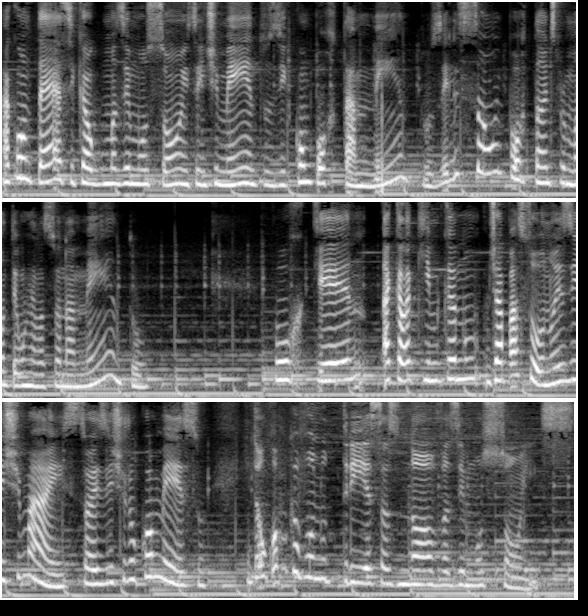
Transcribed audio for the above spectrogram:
Acontece que algumas emoções, sentimentos e comportamentos, eles são importantes para manter um relacionamento, porque aquela química não, já passou, não existe mais, só existe no começo. Então, como que eu vou nutrir essas novas emoções?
